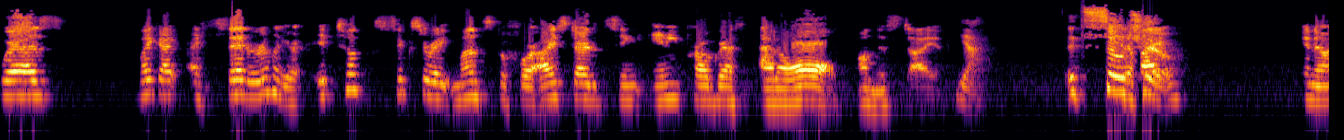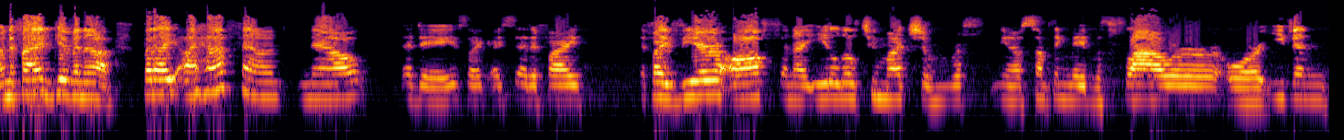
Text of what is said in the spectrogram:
Whereas, like I, I said earlier, it took six or eight months before I started seeing any progress at all on this diet. Yeah. It's so if I- true. you know, and if I had given up, but I, I have found nowadays, like I said, if I if I veer off and I eat a little too much of you know something made with flour or even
